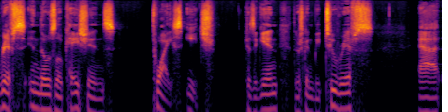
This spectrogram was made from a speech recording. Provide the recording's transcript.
rifts in those locations twice each. Because again, there's going to be two rifts at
